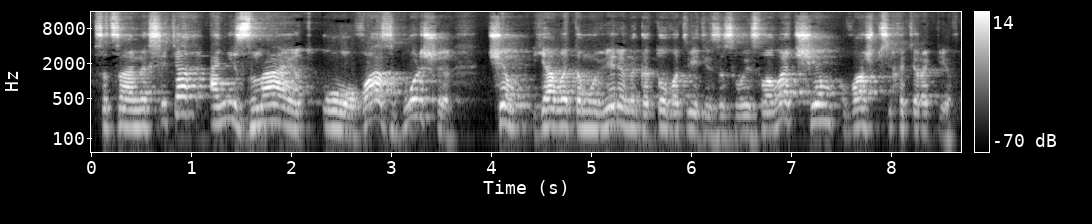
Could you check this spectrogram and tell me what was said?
в социальных сетях, они знают о вас больше, чем я в этом уверен и готов ответить за свои слова, чем ваш психотерапевт.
